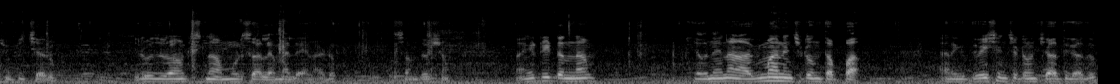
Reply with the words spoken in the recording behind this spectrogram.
చూపించారు. ఈరోజు రామకృష్ణ మూడు సార్లు ఎమ్మెల్యే అయినాడు. సంతోషం. వెంకటరెడ్డి అన్న ఎవరైనా అభిమానించడం తప్ప ఆయనకి ద్వేషించడం చేత కాదు.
